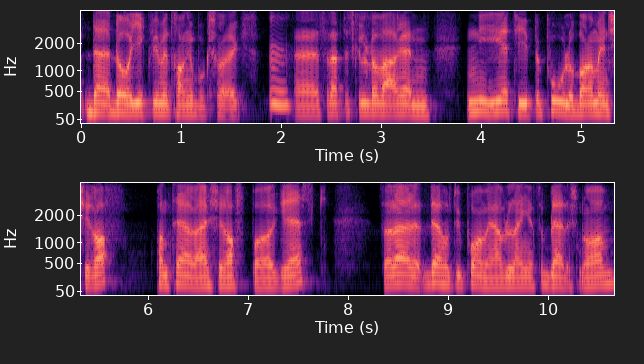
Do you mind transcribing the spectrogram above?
Det, da gikk vi med trange bukser og øks. Mm. Uh, så dette skulle da være en nye type polo, bare med en sjiraff. Pantera er sjiraff på gresk. Så det, det holdt vi på med jævlig lenge, så ble det ikke noe av.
